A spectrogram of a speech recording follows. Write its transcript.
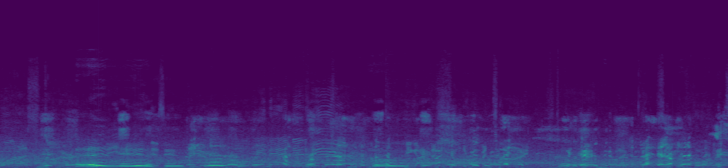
What a stunner. The end is in view. Hoping to end it here. He got the shoulder up in time. What a gutsy performance.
